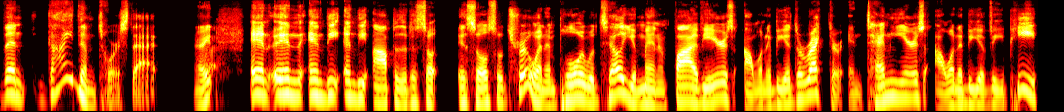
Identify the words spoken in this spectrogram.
then guide them towards that. Right. And and and the and the opposite is, so, is also true. An employee will tell you, man, in five years, I want to be a director. In 10 years, I want to be a VP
